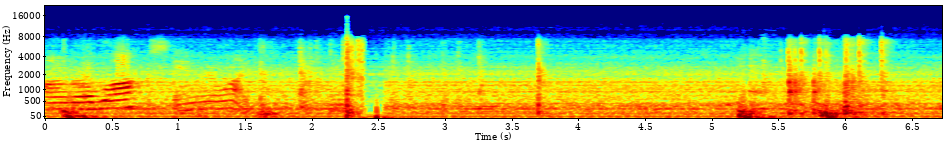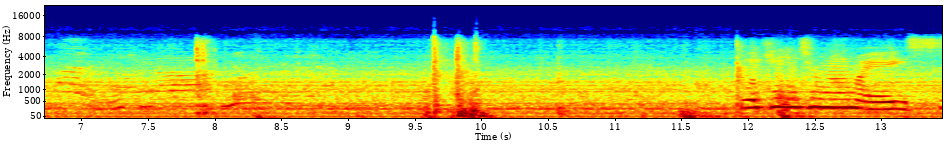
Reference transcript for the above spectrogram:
On Roblox and real life. I can't turn on my AC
